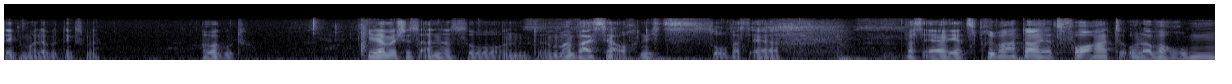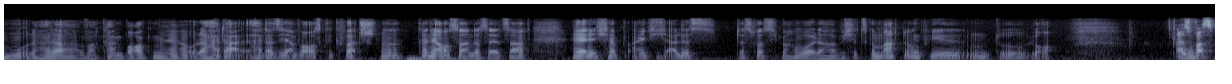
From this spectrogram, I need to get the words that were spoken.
denke mal, da wird nichts mehr. Aber gut. Jeder Mensch ist anders so und äh, man weiß ja auch nichts so, was er was er jetzt privat da jetzt vorhat oder warum oder hat er einfach keinen Bock mehr oder hat er hat er sich einfach ausgequatscht, ne? Kann ja auch sein, dass er jetzt sagt, hey, ich habe eigentlich alles das, was ich machen wollte, habe ich jetzt gemacht irgendwie und äh, ja. Also was,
